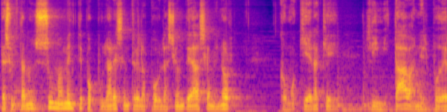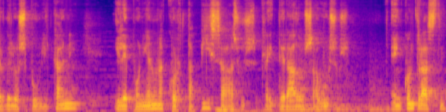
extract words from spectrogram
resultaron sumamente populares entre la población de Asia Menor, como quiera que limitaban el poder de los publicani y le ponían una cortapisa a sus reiterados abusos. En contraste,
